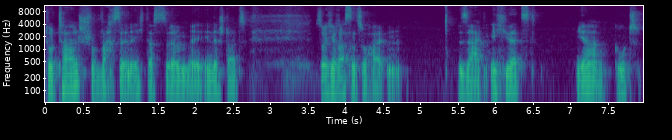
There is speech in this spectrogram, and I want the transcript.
Total schwachsinnig, das ähm, in der Stadt solche Rassen zu halten. Sag ich jetzt, ja, gut,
